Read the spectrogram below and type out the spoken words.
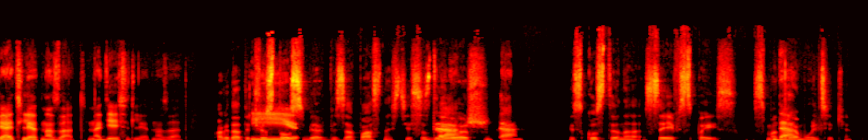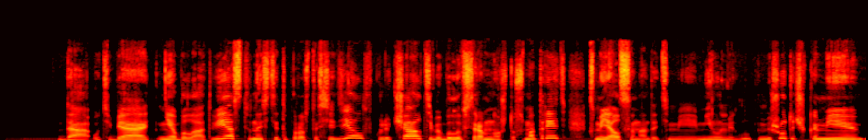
5 лет назад, на 10 лет назад. Когда ты чувствовал и... себя в безопасности, создаешь да, да. искусственно safe space, смотря да. мультики. Да, у тебя не было ответственности, ты просто сидел, включал, тебе было все равно, что смотреть, смеялся над этими милыми глупыми шуточками.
